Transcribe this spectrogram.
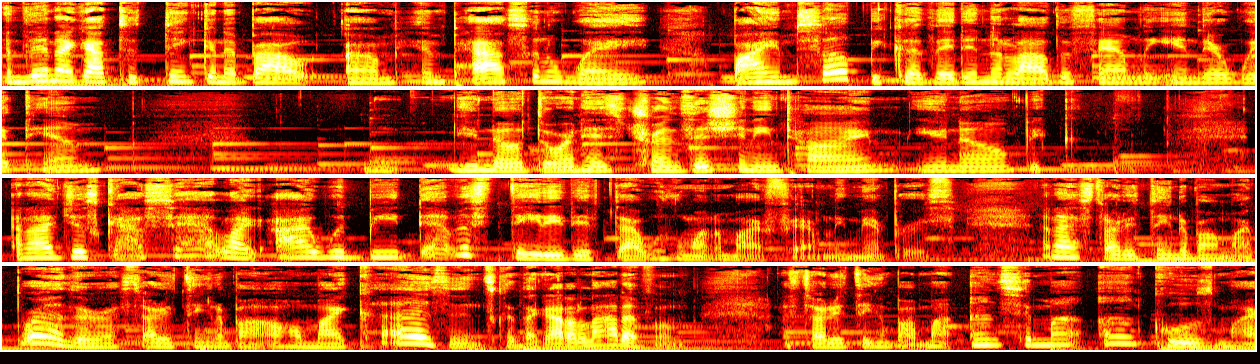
And then I got to thinking about um, him passing away by himself because they didn't allow the family in there with him, you know, during his transitioning time, you know. And I just got sad. Like, I would be devastated if that was one of my family members. And I started thinking about my brother. I started thinking about all my cousins because I got a lot of them. I started thinking about my aunts and my uncles, my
